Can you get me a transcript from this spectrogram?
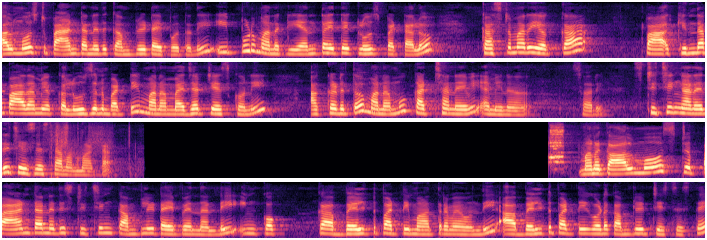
ఆల్మోస్ట్ ప్యాంట్ అనేది కంప్లీట్ అయిపోతుంది. ఇప్పుడు మనకి ఎంత అయితే క్లోజ్ పెట్టాలో కస్టమర్ యొక్క పా కింద పాదం యొక్క లూజును బట్టి మనం మెజర్ చేసుకొని అక్కడితో మనము కట్స్ అనేవి ఐ మీన్ సారీ స్టిచ్చింగ్ అనేది చేసేస్తామన్నమాట. మనకు ఆల్మోస్ట్ ప్యాంట్ అనేది స్టిచ్చింగ్ కంప్లీట్ అయిపోయిందండి. ఇంకొక బెల్ట్ పట్టి మాత్రమే ఉంది. ఆ బెల్ట్ పట్టి కూడా కంప్లీట్ చేసేస్తే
